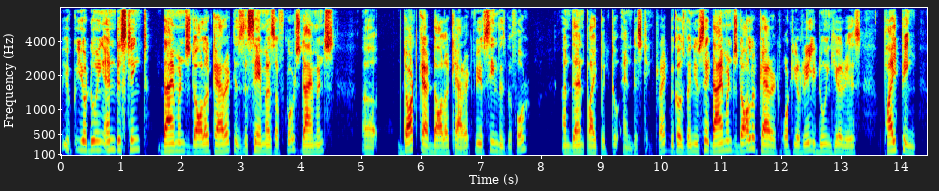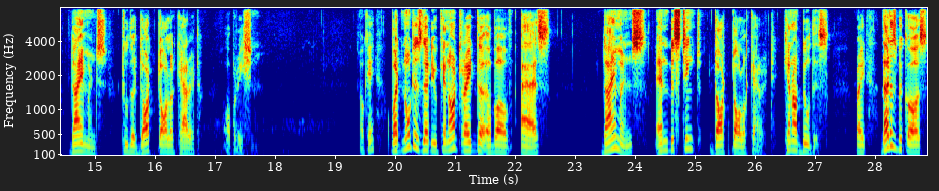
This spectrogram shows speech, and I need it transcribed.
you, are doing n distinct. Diamonds dollar carat is the same as of course diamonds uh, dot cat dollar carat we have seen this before. And then pipe it to n distinct right? Because when you say diamonds dollar carat what you're really doing here is piping diamonds to the dot dollar carat operation okay? But notice that you cannot write the above as diamonds and distinct dot dollar carat cannot do this right? That is because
